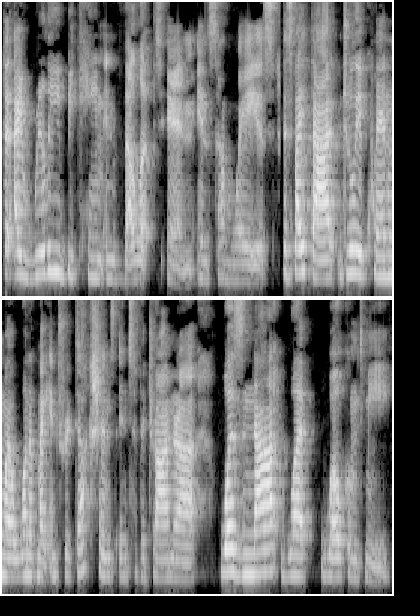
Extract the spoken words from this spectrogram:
that I really became enveloped in in some ways. Despite that, Julia Quinn, while one of my introductions into the genre, was not what welcomed me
